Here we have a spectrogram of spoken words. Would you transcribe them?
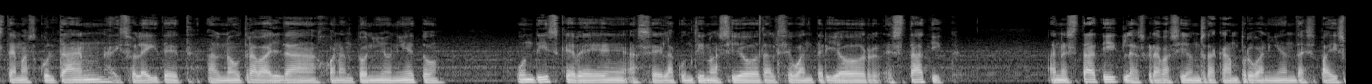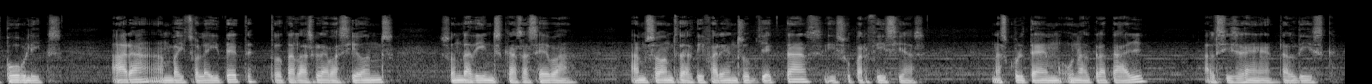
Estem escoltant Isolated, el nou treball de Juan Antonio Nieto, un disc que ve a ser la continuació del seu anterior Static. En Static les gravacions de camp provenien d'espais públics. Ara, amb Isolated, totes les gravacions són de dins casa seva, amb sons de diferents objectes i superfícies. N'escoltem un altre tall, el sisè del disc.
